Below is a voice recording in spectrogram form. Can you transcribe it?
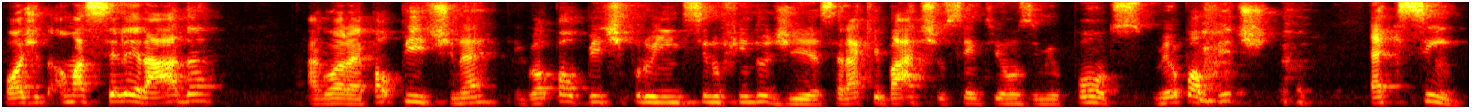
pode dar uma acelerada. Agora é palpite, né? Igual palpite para o índice no fim do dia. Será que bate os 111 mil pontos? Meu palpite é que sim.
